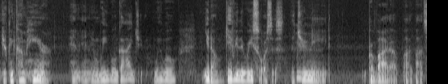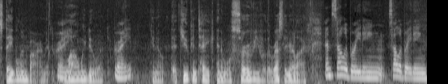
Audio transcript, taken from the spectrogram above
you can come here and, and, and we will guide you. We will, you know, give you the resources that mm-hmm. you need, provide a, a, a stable environment right. while we do it. Right. You know, that you can take and it will serve you for the rest of your life. And celebrating celebrating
